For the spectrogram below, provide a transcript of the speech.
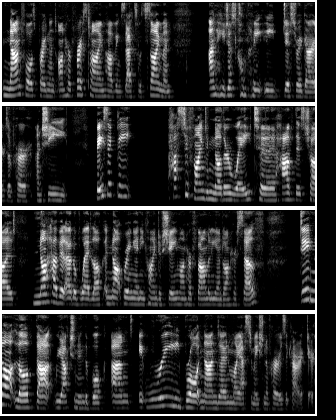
Nan falls pregnant on her first time having sex with Simon and he just completely disregards of her and she basically has to find another way to have this child not have it out of wedlock and not bring any kind of shame on her family and on herself did not love that reaction in the book, and it really brought Nan down in my estimation of her as a character.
